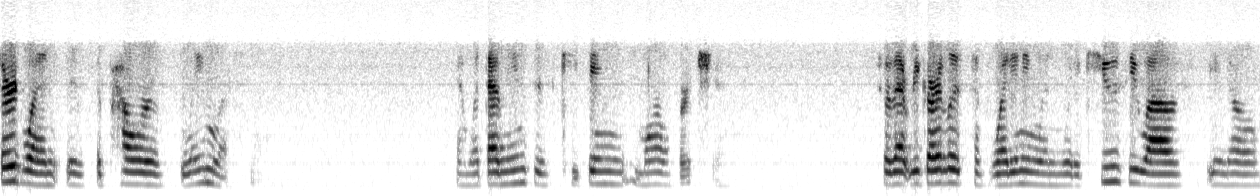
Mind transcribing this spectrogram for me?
third one is the power of blamelessness and what that means is keeping moral virtue. So that regardless of what anyone would accuse you of, you know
